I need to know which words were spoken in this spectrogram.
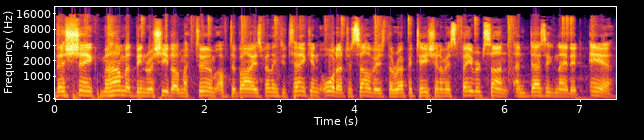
the Sheikh Mohammed bin Rashid Al Maktoum of Dubai is willing to take in order to salvage the reputation of his favorite son and designated heir.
